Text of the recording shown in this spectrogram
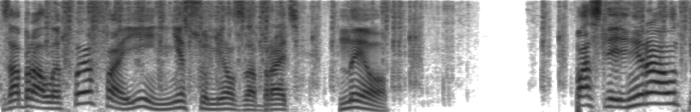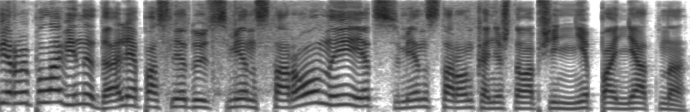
Забрал FF и не сумел забрать Нео. Последний раунд первой половины. Далее последует смена сторон. И эта смена сторон, конечно, вообще непонятно,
